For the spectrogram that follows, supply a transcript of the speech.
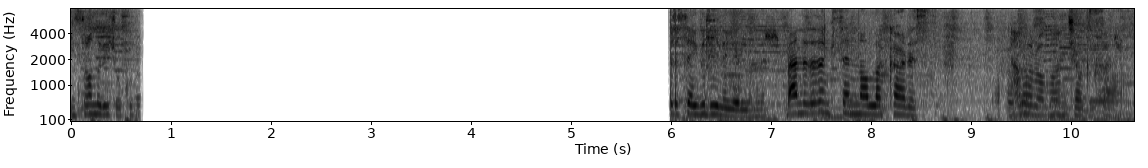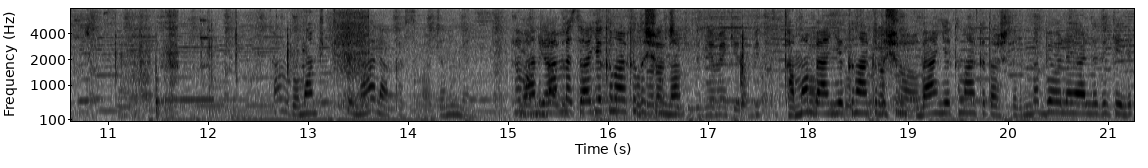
insanlar hiç okul Sevgiliyle gelinir. Ben de dedim ki senin Allah kahretsin. ama romantik Çok ol. Tamam romantiklikle ne alakası var canım benim? Tamam, yani ben mesela yakın arkadaşımla Fotoğraf çekildim, yemek yedim, bitti. tamam ben yakın arkadaşım ben yakın arkadaşlarımla böyle yerlere gelip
